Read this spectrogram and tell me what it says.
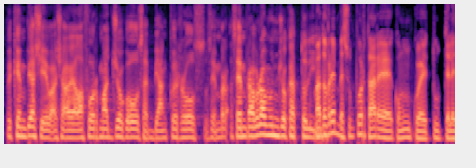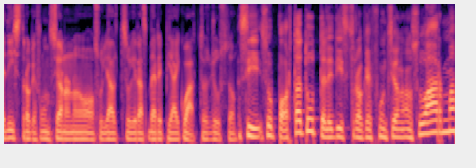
perché mi piaceva, aveva la forma giocosa, bianco e rosso, sembra, sembra, proprio un giocattolino. Ma dovrebbe supportare comunque tutte le distro che funzionano sugli, alt- sui Raspberry Pi 4, giusto? Sì, supporta tutte le distro che funzionano su ARM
